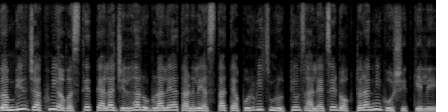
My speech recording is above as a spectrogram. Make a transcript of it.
गंभीर जखमी अवस्थेत त्याला जिल्हा रुग्णालयात आणले असता त्यापूर्वीच मृत्यू झाल्याचे डॉक्टरांनी घोषित केले.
